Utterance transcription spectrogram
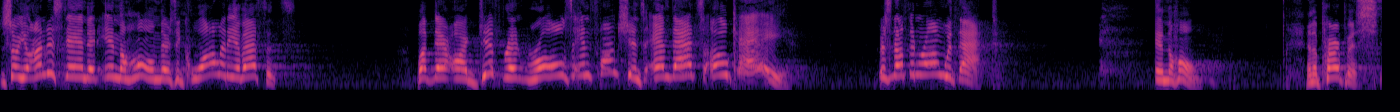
So you understand that in the home there's equality of essence. But there are different roles and functions, and that's okay. There's nothing wrong with that in the home. And the purpose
